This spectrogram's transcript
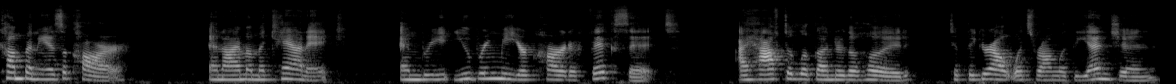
company is a car and I'm a mechanic and you bring me your car to fix it, I have to look under the hood to figure out what's wrong with the engine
